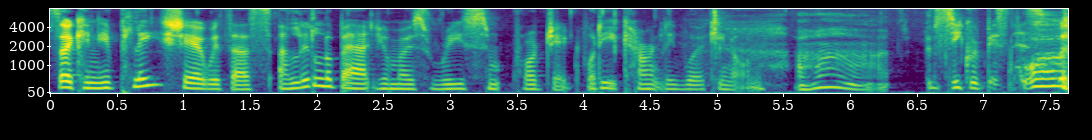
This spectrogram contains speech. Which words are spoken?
So, can you please share with us a little about your most recent project? What are you currently working on? Ah, Secret business. Well,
